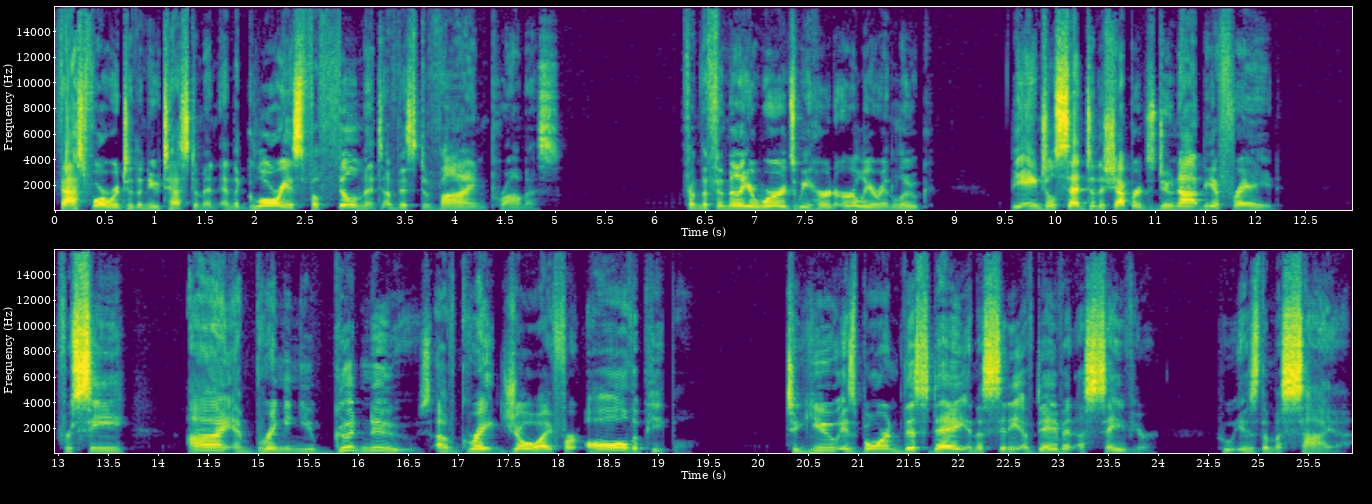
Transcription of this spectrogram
Fast forward to the New Testament and the glorious fulfillment of this divine promise. From the familiar words we heard earlier in Luke, the angel said to the shepherds, Do not be afraid, for see, I am bringing you good news of great joy for all the people. To you is born this day in the city of David a Savior, who is the Messiah,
